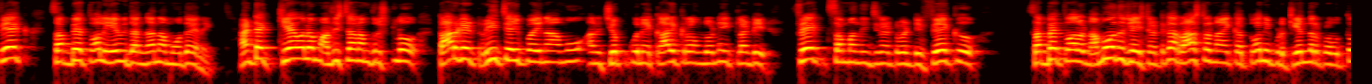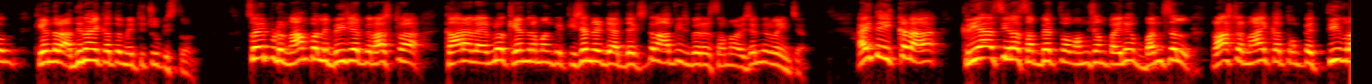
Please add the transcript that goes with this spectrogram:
ఫేక్ సభ్యత్వాలు ఏ విధంగా నమోదైనాయి అంటే కేవలం అధిష్టానం దృష్టిలో టార్గెట్ రీచ్ అయిపోయినాము అని చెప్పుకునే కార్యక్రమంలోనే ఇట్లాంటి ఫేక్ సంబంధించినటువంటి ఫేక్ సభ్యత్వాలు నమోదు చేసినట్టుగా రాష్ట్ర నాయకత్వాన్ని ఇప్పుడు కేంద్ర ప్రభుత్వం కేంద్ర అధినాయకత్వం ఎత్తి చూపిస్తోంది. సో ఇప్పుడు నాంపల్లి బీజేపీ రాష్ట్ర కార్యాలయంలో కేంద్ర మంత్రి కిషన్ రెడ్డి అధ్యక్షతన ఆఫీస్ బేరర్ సమావేశాన్ని నిర్వహించారు. అయితే ఇక్కడ క్రియాశీల సభ్యత్వం అంశంపైనే బన్సల్ రాష్ట్ర నాయకత్వంపై తీవ్ర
